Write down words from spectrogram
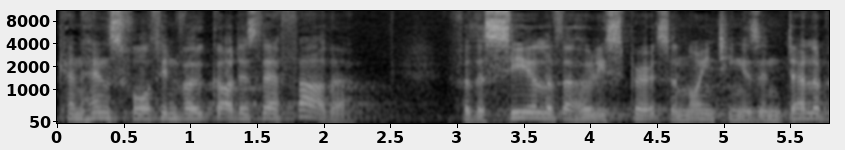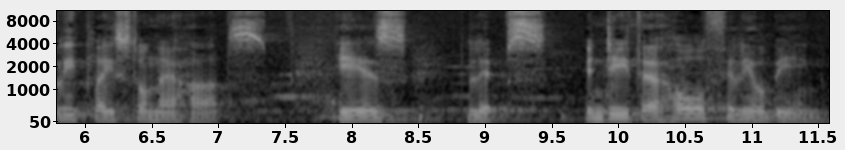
can henceforth invoke God as their Father, for the seal of the Holy Spirit's anointing is indelibly placed on their hearts, ears, lips, indeed their whole filial being.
